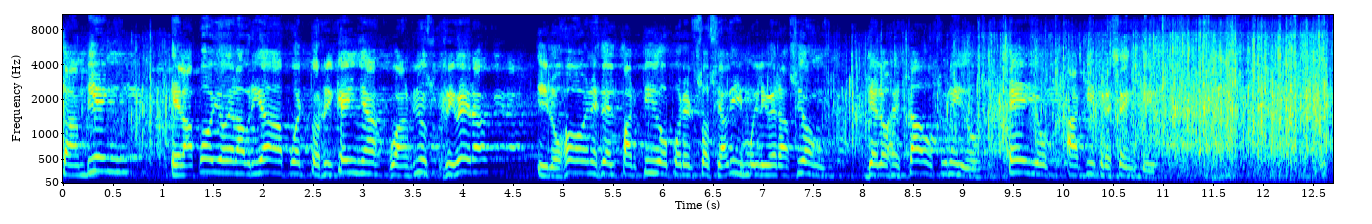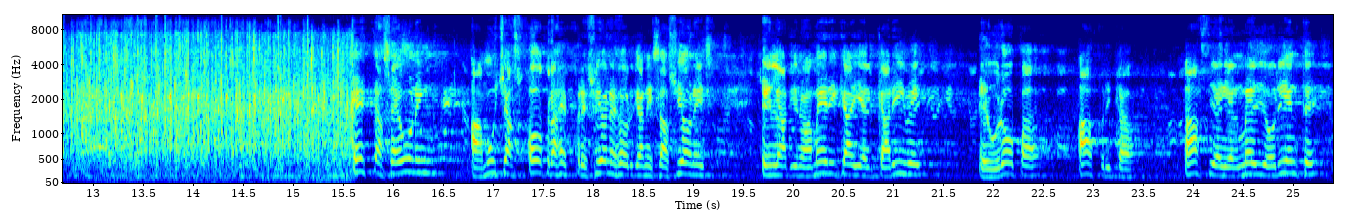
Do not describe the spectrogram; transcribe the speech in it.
También el apoyo de la Brigada puertorriqueña Juan Rius Rivera y los jóvenes del Partido por el Socialismo y Liberación de los Estados Unidos, ellos aquí presentes. Estas se unen a muchas otras expresiones de organizaciones en Latinoamérica y el Caribe, Europa, África, Asia y el Medio Oriente,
